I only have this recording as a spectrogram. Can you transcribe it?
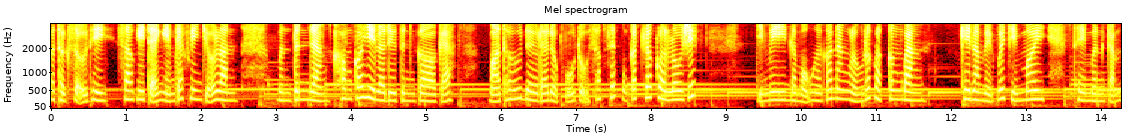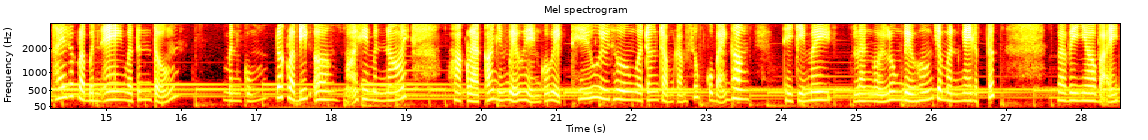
Và thực sự thì sau khi trải nghiệm các phiên chữa lành, mình tin rằng không có gì là điều tình cờ cả. Mọi thứ đều đã được vũ trụ sắp xếp một cách rất là logic. Chị My là một người có năng lượng rất là cân bằng. Khi làm việc với chị My thì mình cảm thấy rất là bình an và tin tưởng. Mình cũng rất là biết ơn mỗi khi mình nói hoặc là có những biểu hiện của việc thiếu yêu thương và trân trọng cảm xúc của bản thân thì chị My là người luôn điều hướng cho mình ngay lập tức. Và vì nhờ vậy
